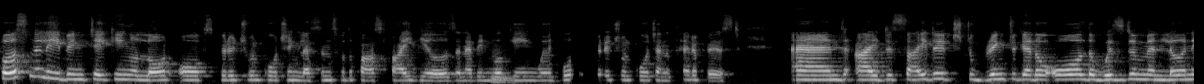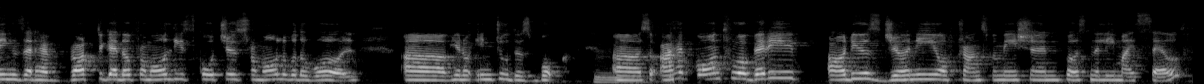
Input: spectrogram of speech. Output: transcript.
personally been taking a lot of spiritual coaching lessons for the past five years, and I've been mm. working with both a spiritual coach and a therapist. And I decided to bring together all the wisdom and learnings that have brought together from all these coaches from all over the world, uh, you know, into this book. Mm. Uh, so I have gone through a very arduous journey of transformation personally myself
